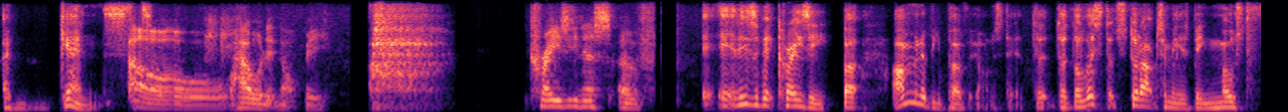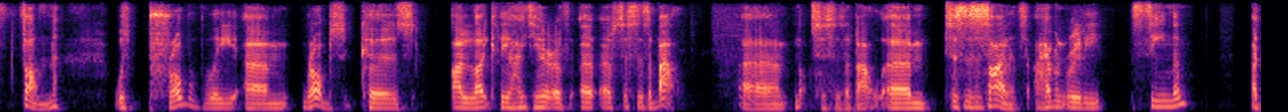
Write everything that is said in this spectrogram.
against. Oh, how would it not be? Craziness of it, it is a bit crazy, but I'm going to be perfectly honest here. The, the the list that stood out to me as being most fun was probably um, Rob's because I like the idea of uh, of Sisters of Battle. Um, not Sisters of Battle. Um, Sisters of Silence. I haven't really seen them. I,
